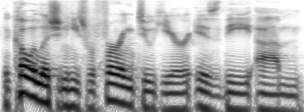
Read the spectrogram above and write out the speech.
The coalition he's referring to here is the um,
